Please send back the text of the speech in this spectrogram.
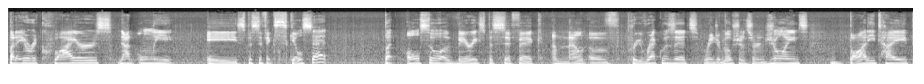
But it requires not only a specific skill set, but also a very specific amount of prerequisites, range of motion in certain joints, body type,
